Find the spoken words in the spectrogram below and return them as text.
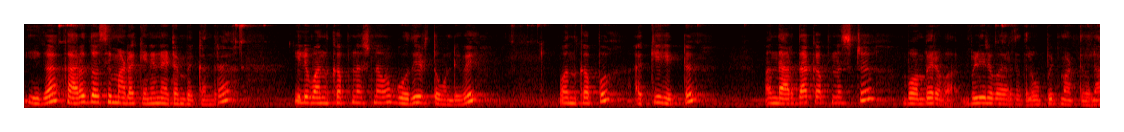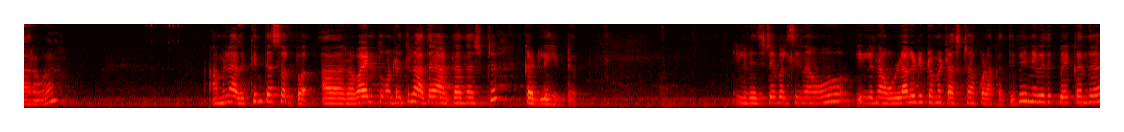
ಈಗ ಖಾರದ ದೋಸೆ ಮಾಡೋಕ್ಕೆ ಏನೇನು ಐಟಮ್ ಬೇಕಂದ್ರೆ, ಇಲ್ಲಿ ಒಂದು ಕಪ್ನಷ್ಟು ನಾವು ಗೋಧಿ ಹಿಟ್ಟು ತೊಗೊಂಡಿವಿ. ಒಂದು ಕಪ್ಪು ಅಕ್ಕಿ ಹಿಟ್ಟು, ಒಂದು ಅರ್ಧ ಕಪ್ನಷ್ಟು ಬಾಂಬೆ ರವೆ, ಬಿಳಿ ರವೆ ಇರ್ತದಲ್ಲ, ಉಪ್ಪಿಟ್ಟು ಮಾಡ್ತೀವಲ್ಲ ಆ ರವೆ. ಆಮೇಲೆ ಅದಕ್ಕಿಂತ ಸ್ವಲ್ಪ, ಆ ರವೆ ಏನು ತೊಗೊಂಡಿರ್ತೀವಲ್ಲ, ಅದು ಅರ್ಧದಷ್ಟು ಕಡಲೆ ಹಿಟ್ಟು. ಇಲ್ಲಿ ವೆಜಿಟೇಬಲ್ಸಿಗೆ ನಾವು, ಇಲ್ಲಿ ನಾವು ಉಳ್ಳಾಗಡ್ಡಿ, ಟೊಮೆಟೊ ಅಷ್ಟು ಹಾಕೊಳಕತ್ತೀವಿ. ನೀವು ಇದಕ್ಕೆ ಬೇಕಂದ್ರೆ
